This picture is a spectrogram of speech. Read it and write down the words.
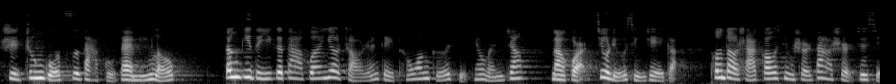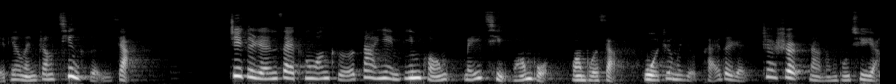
是中国四大古代名楼。当地的一个大官要找人给滕王阁写篇文章，那会儿就流行这个，碰到啥高兴事儿、大事儿就写篇文章庆贺一下。这个人在滕王阁大宴宾朋，没请王勃。王勃想，我这么有才的人，这事儿哪能不去呀？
